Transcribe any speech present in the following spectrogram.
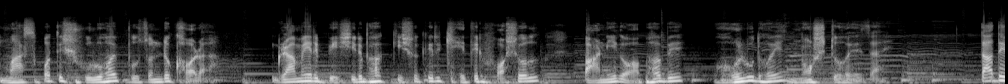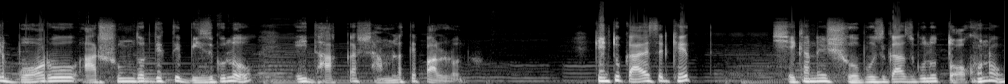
মাঝপথে শুরু হয় প্রচণ্ড খরা। গ্রামের বেশিরভাগ কৃষকের ক্ষেতের ফসল পানির অভাবে হলুদ হয়ে নষ্ট হয়ে যায়। তাদের বড় আর সুন্দর দেখতে বীজগুলো এই ধাক্কা সামলাতে পারল না। কিন্তু কায়েসের ক্ষেত সেখানে সবুজ গাছগুলো তখনও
